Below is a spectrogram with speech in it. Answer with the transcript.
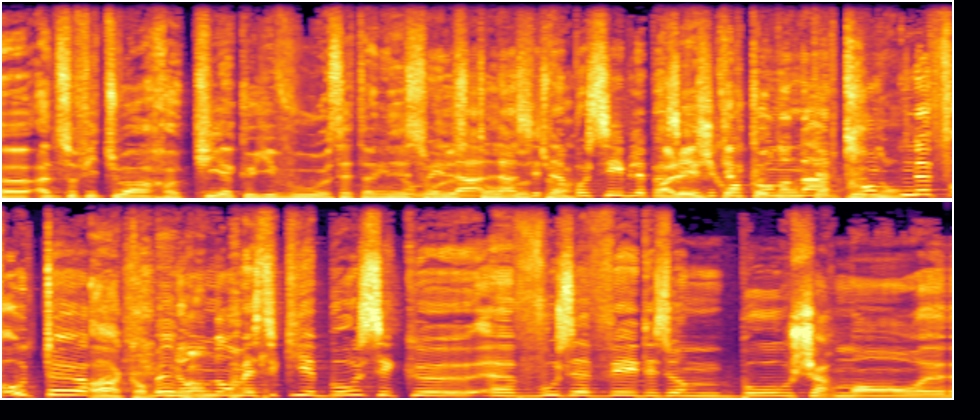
Euh, Anne-Sophie Tuard, qui accueillez-vous euh, cette année sur le là, stand Là, c'est impossible parce que je crois qu'on en a 39 auteurs. Ah, quand même. Non, non, mais ce qui est beau, c'est que euh, vous avez des hommes beaux, charmants, euh,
